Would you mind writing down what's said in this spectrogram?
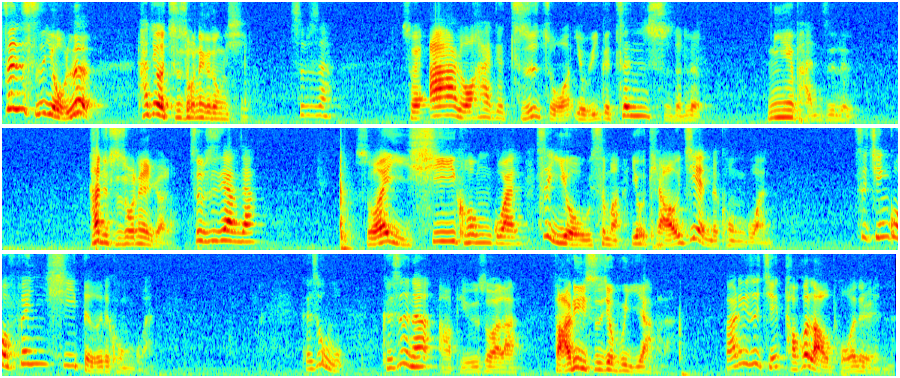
真实有乐，他就要执着那个东西，是不是啊？所以阿罗汉就执着有一个真实的乐，涅盘之乐，他就执着那个了，是不是这样子啊？所以虚空观是有什么有条件的空观，是经过分析得的空观。可是我，可是呢啊，比如说啦，法律师就不一样了。法律师结讨个老婆的人呢，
